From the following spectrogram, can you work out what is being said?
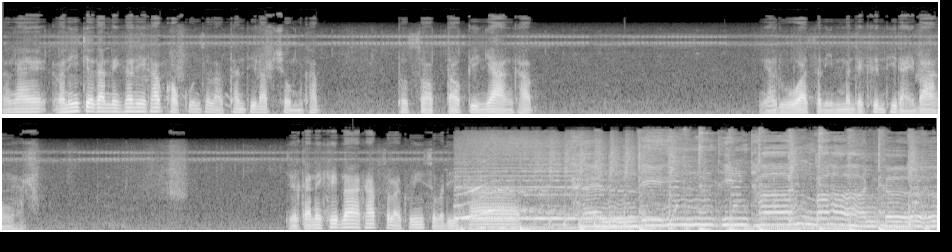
ยังไงวันนี้เจอกันเพียงเท่นี้ครับ ขอบคุณสำหรับท่านที่รับชมครับ ทดสอบเตาปิ้งย่างครับ เดี๋ยวดูว่าสนิมมันจะขึ้นที่ไหนบ้างครับเจอกันในคลิปหน้าครับสำหรับคลิปนี้สวัสดีครับ แผ่นดินทินฐานบ้านเกิด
